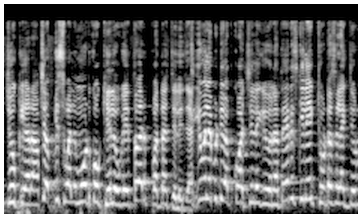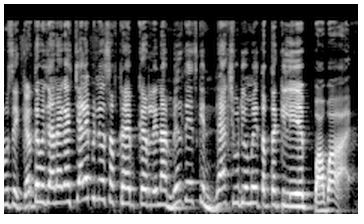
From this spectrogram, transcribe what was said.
जो कि यार जब इस वाले मोड को खेलोगे तो यार पता चले जाए ये वाली वीडियो आपको अच्छी लगी होना तो इसके लिए एक छोटा सा लाइक ज़रूर से करते हुए जाना चैनल सब्सक्राइब कर लेना। मिलते हैं इसके नेक्स्ट वीडियो में, तब तक के लिए बाय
